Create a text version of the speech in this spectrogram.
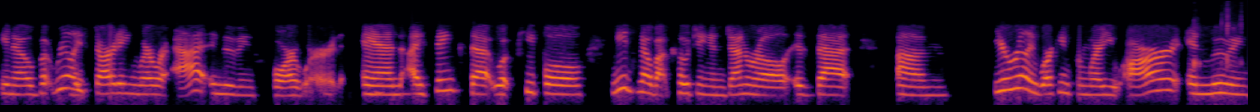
you know, but really starting where we're at and moving forward. And I think that what people need to know about coaching in general is that um, you're really working from where you are and moving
